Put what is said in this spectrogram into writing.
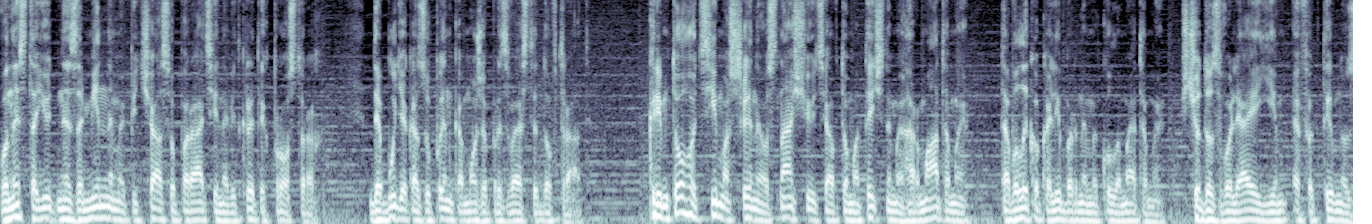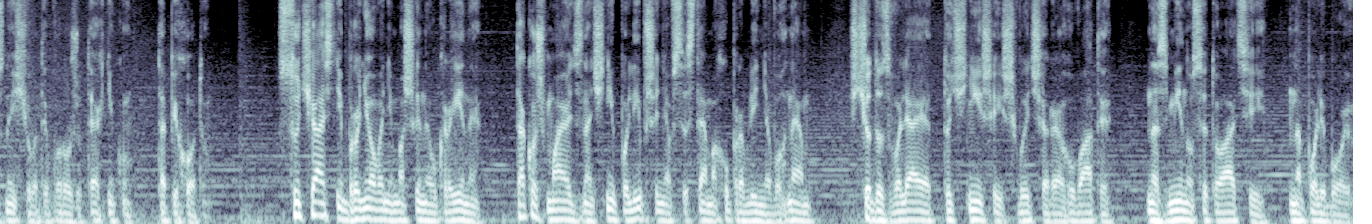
вони стають незамінними під час операцій на відкритих просторах, де будь-яка зупинка може призвести до втрат. Крім того, ці машини оснащуються автоматичними гарматами та великокаліберними кулеметами, що дозволяє їм ефективно знищувати ворожу техніку та піхоту. Сучасні броньовані машини України також мають значні поліпшення в системах управління вогнем, що дозволяє точніше і швидше реагувати на зміну ситуації на полі бою.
